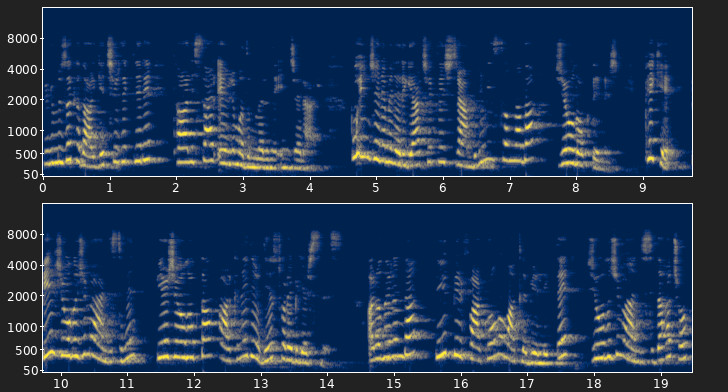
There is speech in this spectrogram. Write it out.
günümüze kadar geçirdikleri tarihsel evrim adımlarını inceler. Bu incelemeleri gerçekleştiren bilim insanına da jeolog denir. Peki bir jeoloji mühendisinin bir jeologdan farkı nedir diye sorabilirsiniz. Aralarında büyük bir fark olmamakla birlikte jeoloji mühendisi daha çok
